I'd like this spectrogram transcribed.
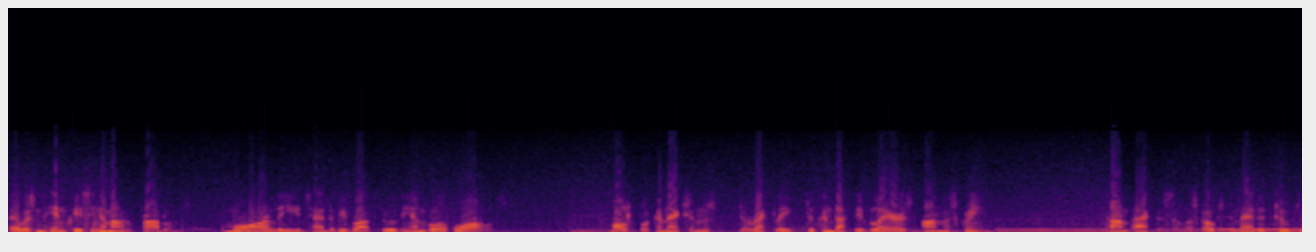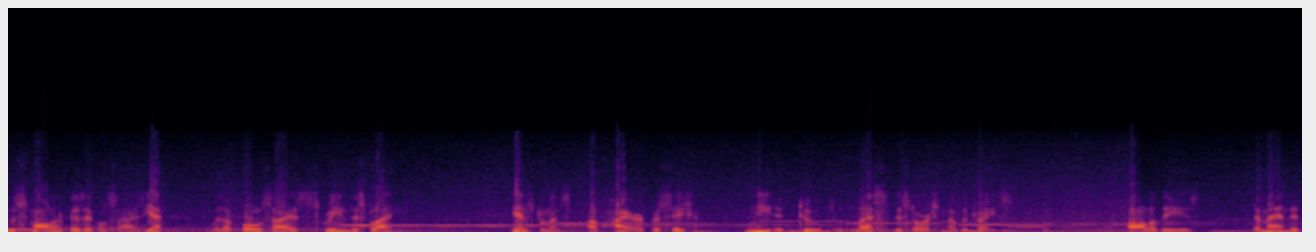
there was an increasing amount of problems. More leads had to be brought through the envelope walls. Multiple connections directly to conductive layers on the screen. Compact oscilloscopes demanded tubes of smaller physical size, yet with a full-size screen display. Instruments of higher precision needed tubes with less distortion of the trace. All of these demanded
